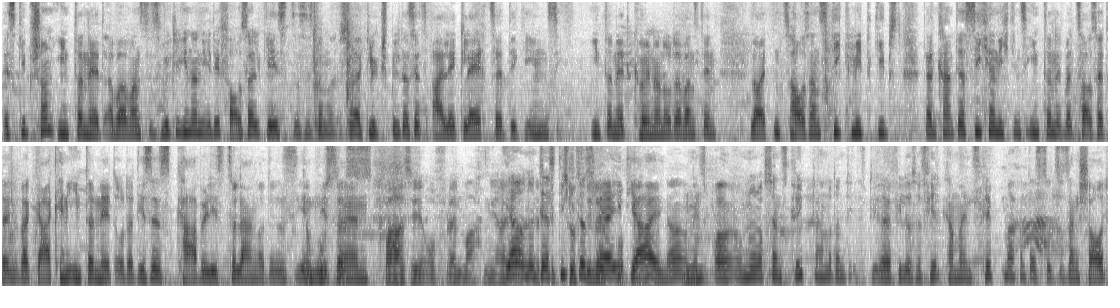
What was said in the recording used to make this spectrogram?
es gibt schon Internet, aber wenn du jetzt wirklich in einen EDV-Saal gehst, das ist dann schon ein Glücksspiel, dass jetzt alle gleichzeitig ins Internet können oder wenn du den Leuten zu Hause einen Stick mitgibst, dann kann der sicher nicht ins Internet, weil zu Hause hat er einfach gar kein Internet oder dieses Kabel ist zu lang oder das ist irgendwie so ein... es quasi offline machen. Ja, Ja, und, und Es der Stick, so das wäre ideal. Ne? Und Mhm. jetzt brauchen wir nur noch so ein Skript, da haben wir dann äh, philosophiert, kann man ein Skript machen, das sozusagen schaut,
